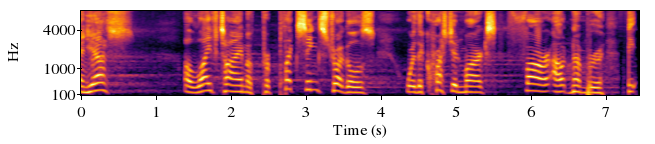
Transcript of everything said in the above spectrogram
and yes, a lifetime of perplexing struggles where the question marks far outnumber the.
